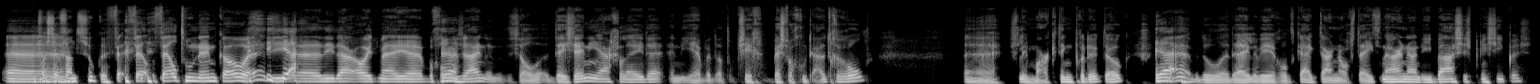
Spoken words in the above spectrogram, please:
Eh, Ik was even aan het zoeken. Ve- Vel- Veldhoen en Co. Hè, die, Ja. die daar ooit mee begonnen Ja. zijn. En dat is al decennia geleden. En die hebben dat op zich best wel goed uitgerold. Slim marketingproduct ook. Ja, Ik bedoel, de hele wereld kijkt daar nog steeds naar. Naar die basisprincipes.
